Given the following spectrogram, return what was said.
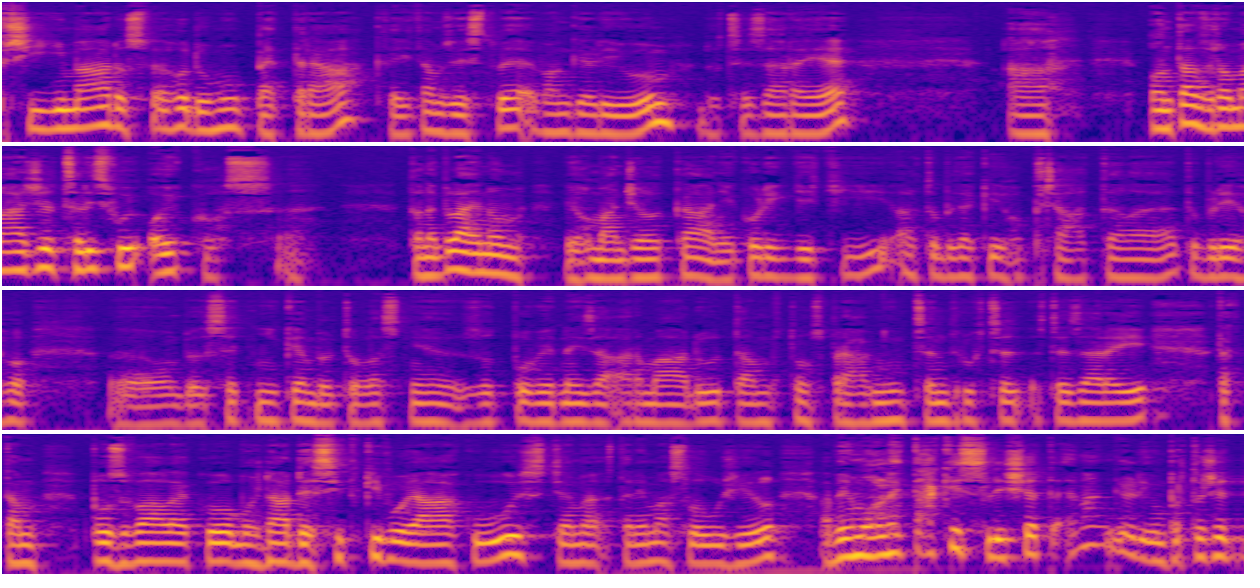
přijímá do svého domu Petra, který tam zvěstuje evangelium do Cezareje a on tam zhromáždil celý svůj oikos. To nebyla jenom jeho manželka a několik dětí, ale to byly taky jeho přátelé, to byli jeho, eh, on byl setníkem, byl to vlastně zodpovědný za armádu tam v tom správním centru v Cezareji, tak tam pozval jako možná desítky vojáků, s těma, kterýma sloužil, aby mohli taky slyšet evangelium, protože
